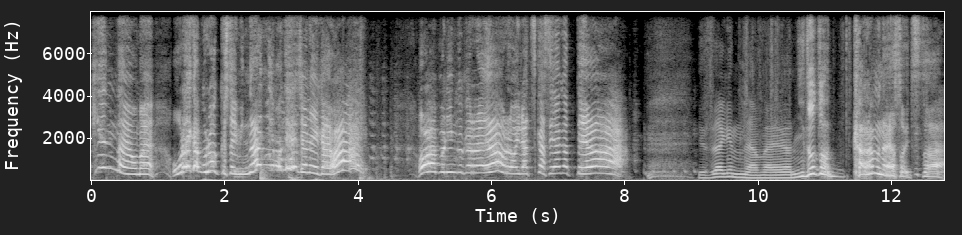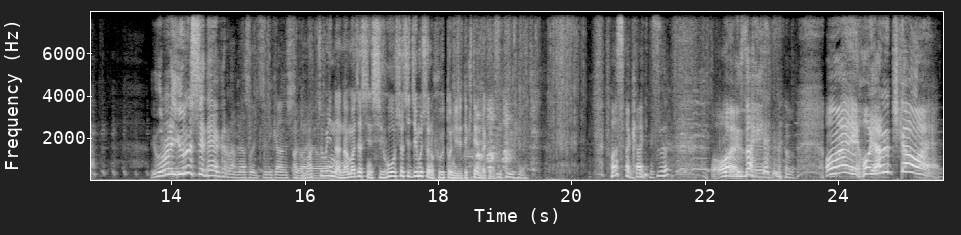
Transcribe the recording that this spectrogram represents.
けんなよお前。俺がブロックした意味何にもねえじゃねえかよおい！オープニングからよ俺をイラつかせやがってよ。ふざけんなよお前よ。二度と絡むなよそいつと俺許してねえからなそいつに関してあとマッチョウインナー生写真司法書士事務所の封筒に入れてきてんだからさ。まさかあいつ？おいふざけんなよ。お前ほやる気かおい。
